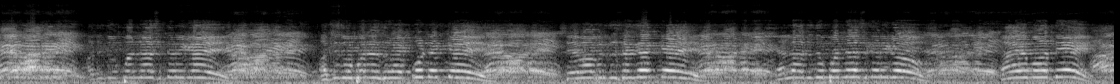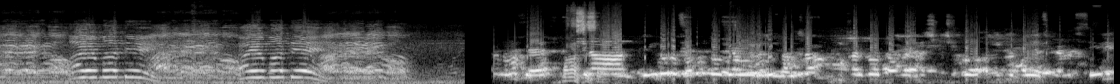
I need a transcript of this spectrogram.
ಸಂಘಕ್ಕೆ ಅತಿಥಿ ಉಪನ್ಯಾಸಕರಿಗೆ. ಅತಿಥಿ ಉಪನ್ಯಾಸರ ಒಕ್ಕೂಟಕ್ಕೆ. ಸೇವಾಭಿವೃದ್ಧಿ ಸಂಘಕ್ಕೆ. ಎಲ್ಲ ಅತಿಥಿ ಉಪನ್ಯಾಸಕರಿಗೂ. ಕಾಯಮಾತಿ ಕಾಯಮಾತಿ ಕಾಯಮಾತಿ ಬೆಂಗಳೂರು ಸ್ವಾತಂತ್ರ್ಯೋದ್ಯಮದಲ್ಲಿ ಎಲ್ಲ ತಾವೆಲ್ಲ ಶಿಕ್ಷಕರು ಅತಿಥಿ ಉಪನ್ಯಾಸಕರು ಸೇರಿ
